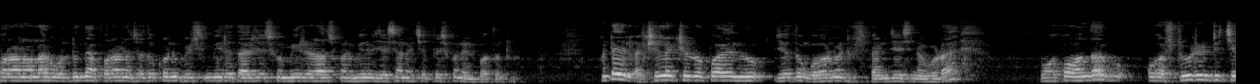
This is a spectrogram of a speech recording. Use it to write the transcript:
పురాణంలాగా ఉంటుంది. ఆ పురాణం చదువుకొని మీరే తయారు చేసుకొని మీరే రాసుకొని మీరే చేశానని చెప్పేసుకొని వెళ్ళిపోతుంటారు. అంటే లక్ష లక్షల రూపాయలు జీతం గవర్నమెంట్ స్పెండ్ చేసినా కూడా ఒక వంద ఒక స్టూడెంట్ ఇచ్చే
